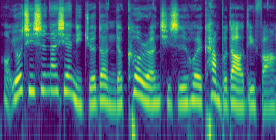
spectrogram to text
哦，尤其是那些你觉得你的客人其实会看不到的地方，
